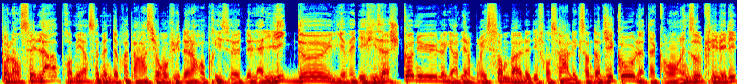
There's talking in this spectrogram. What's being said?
pour lancer la première semaine de préparation en vue de la reprise de la Ligue 2. Il y avait des visages connus, le gardien Brice Samba, le défenseur Alexander Djeko, l'attaquant Enzo Crivelli.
